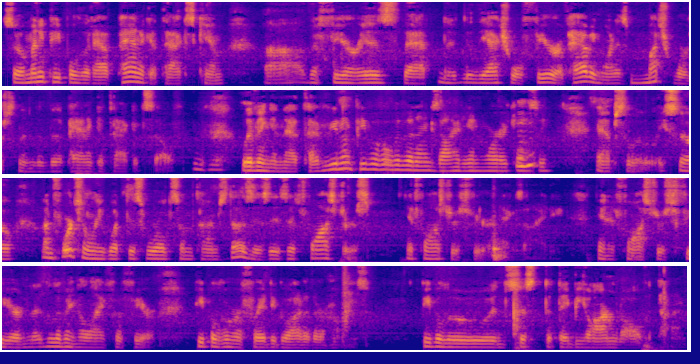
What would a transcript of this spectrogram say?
So many people that have panic attacks, Kim, uh, the fear is that the, the actual fear of having one is much worse than the, the panic attack itself. Mm-hmm. Living in that type. You know people that live in anxiety and worry, Mm-hmm. Kelsey? Mm-hmm. Absolutely. So unfortunately, what this world sometimes does is, is it fosters it fosters fear and anxiety, and it fosters fear and living a life of fear. People who are afraid to go out of their homes, people who insist that they be armed all the time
